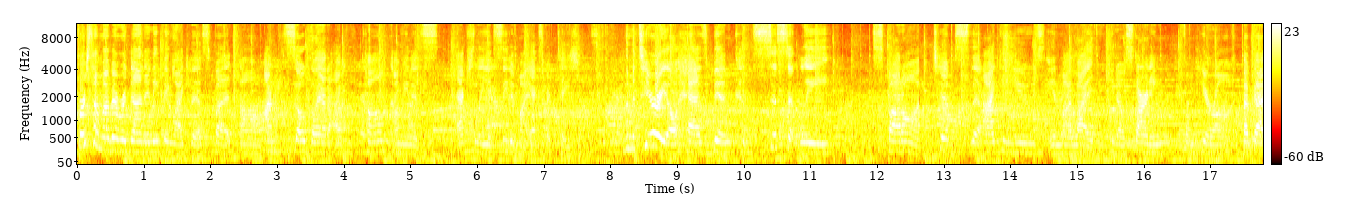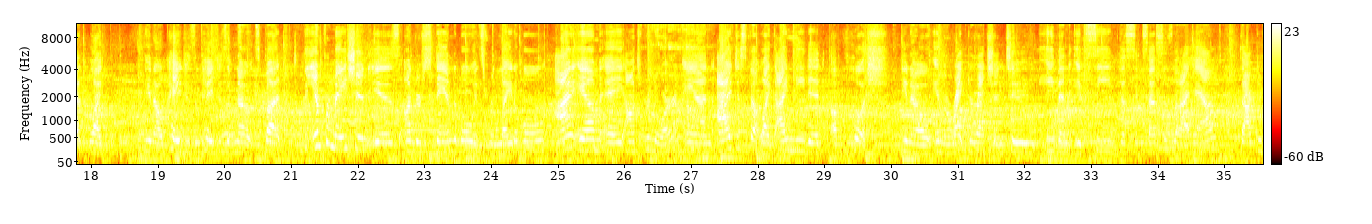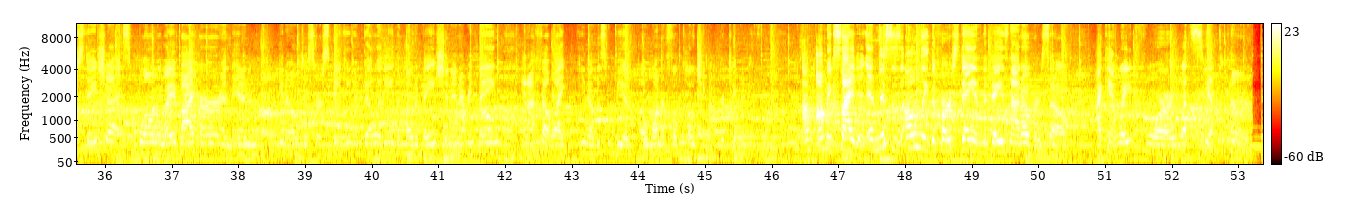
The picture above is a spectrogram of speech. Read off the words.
first time I've ever done anything like this, but um, I'm so glad I've come. I mean, it's actually exceeded my expectations. The material has been consistently spot on tips that I can use in my life, you know, starting from here on. I've got like, you know, pages and pages of notes, but the information is understandable, it's relatable. I am a entrepreneur and I just felt like I needed a push you know, in the right direction to even exceed the successes that I have. Dr. Stacia is blown away by her and, and, you know, just her speaking ability, the motivation and everything. And I felt like, you know, this would be a, a wonderful coaching opportunity for me. I'm, I'm excited. And this is only the first day and the day's not over. So I can't wait for what's yet to come.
